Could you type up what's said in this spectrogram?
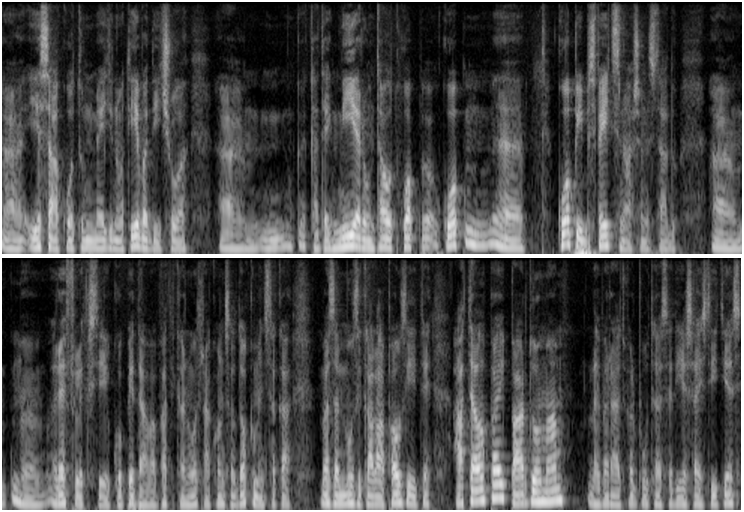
iesākot un mēģinot ievadīt šo kā teikt, mieru un tautu kop, kop, kopības veicināšanas tādu um, refleksiju, ko piedāvā Vatikāna otrā koncila dokuments. Tā kā maza muzikālā pauzīte atelpai, pārdomām, lai varētu varbūt tās arī iesaistīties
